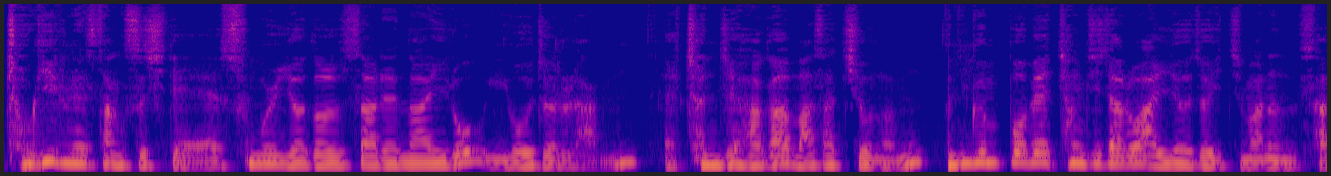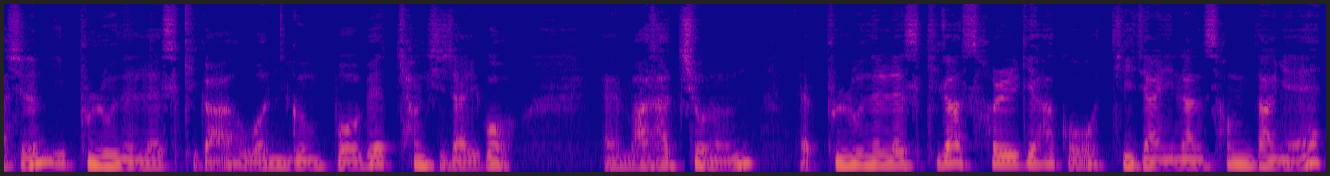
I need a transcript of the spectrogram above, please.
초기 르네상스 시대에 28살의 나이로 요절을 한 천재화가 마사치오는 원근법의 창시자로 알려져 있지만 사실은 이 브루넬레스키가 원근법의 창시자이고 마사치오는 브루넬레스키가 설계하고 디자인한 성당의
